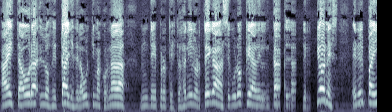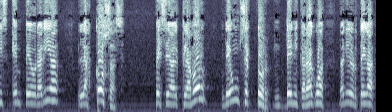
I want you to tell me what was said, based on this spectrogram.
a esta hora los detalles de la última jornada de protestas. Daniel Ortega aseguró que adelantar las elecciones en el país empeoraría las cosas, pese al clamor de un sector de Nicaragua. Daniel Ortega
